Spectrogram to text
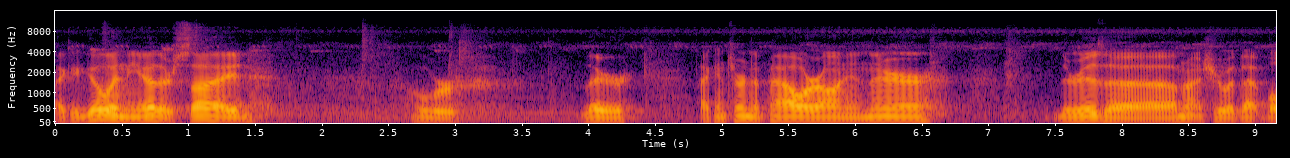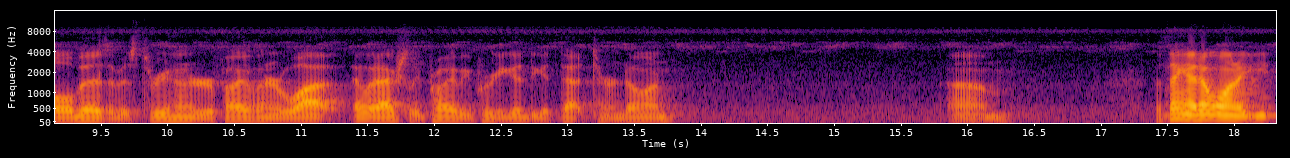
I could go in the other side over there I can turn the power on in there there is a, I'm not sure what that bulb is, if it's 300 or 500 watt, that would actually probably be pretty good to get that turned on. Um, the thing I don't want to,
